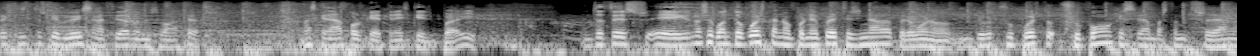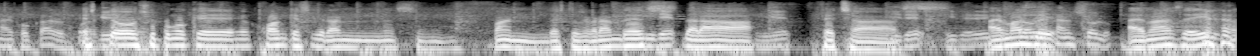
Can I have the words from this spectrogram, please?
requisito es que viváis en la ciudad donde se van a hacer. Más que nada porque tenéis que ir por allí. Entonces, eh, no sé cuánto cuesta, no pone precios ni nada, pero bueno, yo supuesto, supongo que serán bastante, serán algo caros. aquí. Esto supongo que Juan, que es gran es un fan de estos grandes, Iré. dará Iré. fechas. Iré, además, no lo de, dejan solo. además de ir, no,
